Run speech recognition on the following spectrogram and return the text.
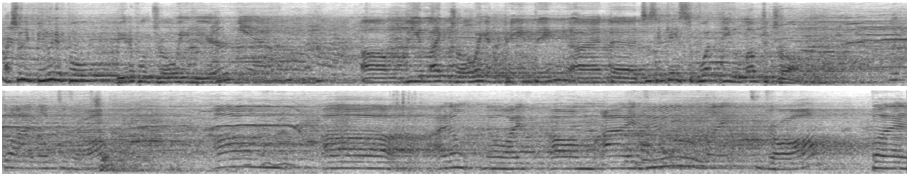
Actually, beautiful, beautiful drawing here. Thank you. Um, do you like drawing and painting? And uh, just in case, what do you love to draw? What I love to draw? Sure. Um, uh, I don't know. I um, I do like to draw, but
